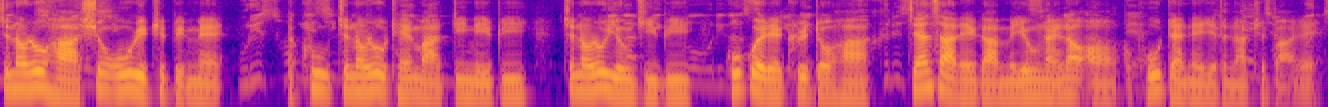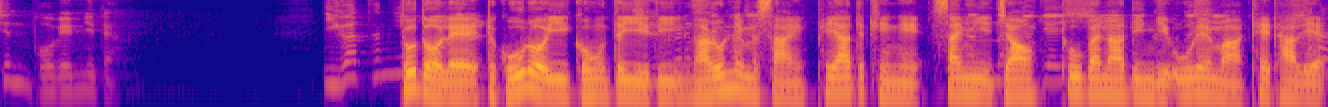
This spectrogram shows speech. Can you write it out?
ကျွန်တော်တို့ဟာရှင်အိုးတွေဖြစ်ပေမဲ့အခုကျွန်တော်တို့ထဲမှာတည်နေပြီးကျွန်တော်တို့ယုံကြည်ပြီးကိုးကွယ်တဲ့ခရစ်တော်ဟာကျမ်းစာထဲကမယုံနိုင်တော့အောင်အဖို့တန်တဲ့ယတနာဖြစ်ပါတယ် သို့တော်လည်းတကူတော်ဤဂုံအသေးရည်သည်ငါတို့နှင့်မဆိုင်ဖျားသခင်နှင့်ဆိုင်မိအကြောင်းထိုဘန္နာသည်မြေအိုးထဲမှာထည့်ထားလျက်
